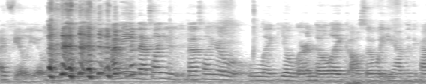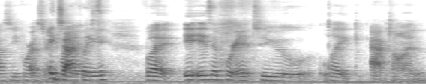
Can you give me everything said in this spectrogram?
I feel you. I mean, that's how you. That's how you'll like you'll learn though. Like also what you have the capacity for at certain times. exactly. But it is important to like act on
